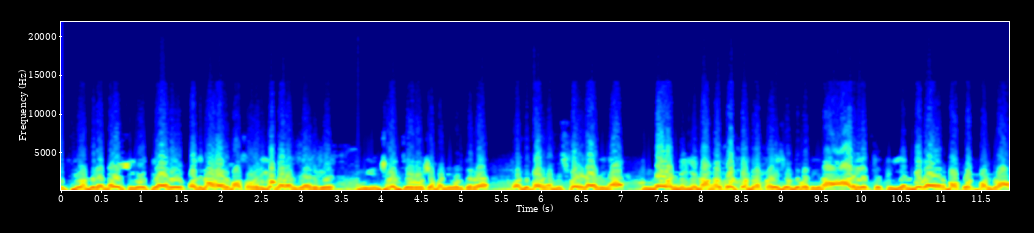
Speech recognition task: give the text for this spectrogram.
எஃப்சி வந்து ரெண்டாயிரத்தி இருபத்தி ஆறு பதினோராவது மாசம் வரைக்கும் கரண்ட்ல இருக்கு. உங்களுக்கு இன்சூரன்ஸ் ஒரு வருஷம் பண்ணி கொடுத்துட்றேன். வந்து பாருங்க மிஸ் பண்ணிடாதீங்க. இந்த வண்டிக்கு நாங்க கோட் பண்ற பிரைஸ் வந்து பாத்தீங்கன்னா ஆறு லட்சத்தி எண்பதாயிரம் ரூபாய் கோட் பண்றோம்.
